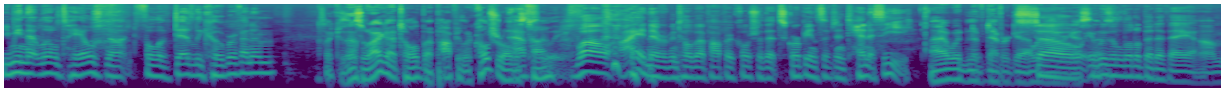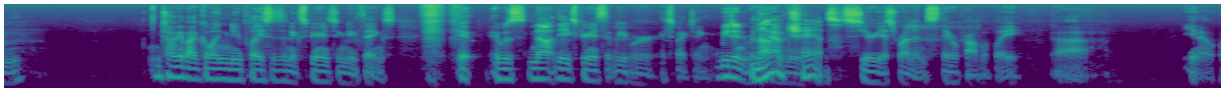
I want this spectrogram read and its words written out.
You mean that little tail's not full of deadly cobra venom? It's like, because that's what I got told by popular culture all this Absolutely. time. Well, I had never been told by popular culture that scorpions lived in Tennessee. I wouldn't have never guessed. so it was a little bit of a um talk about going new places and experiencing new things it it was not the experience that we were expecting we didn't really Not have a chance. serious run-ins they were probably uh you know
